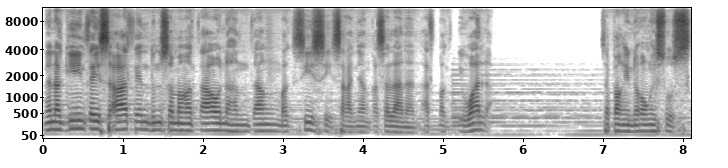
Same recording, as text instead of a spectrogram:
na naghihintay sa atin dun sa mga tao na handang magsisi sa kanyang kasalanan at magtiwala sa Panginoong Hesus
